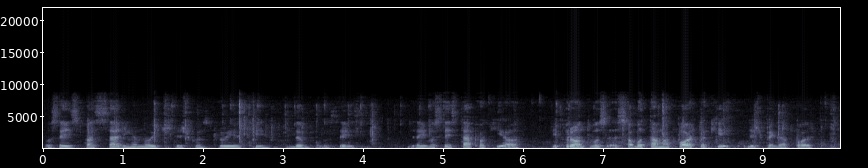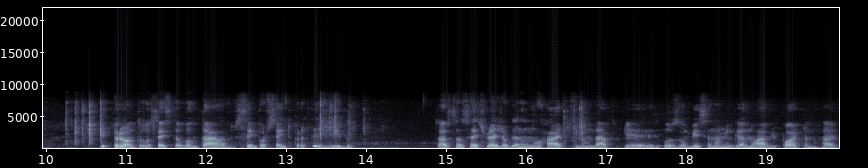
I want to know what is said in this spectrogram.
vocês passarem a noite. Deixa eu construir aqui, dando pra vocês. Daí vocês tapam aqui, ó. E pronto, é só botar uma porta aqui. Deixa eu pegar a porta. E pronto, vocês vão estar 100% protegido. Só se você estiver jogando no hard que não dá, porque o zumbi, se eu não me engano, abre porta no hard.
